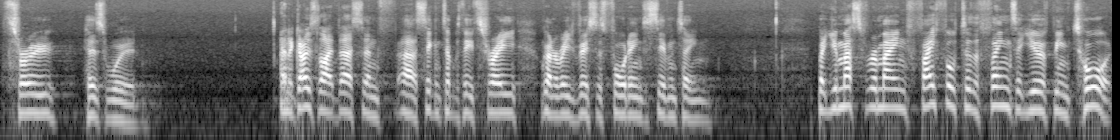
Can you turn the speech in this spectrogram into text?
through his word. And it goes like this in uh, 2 Timothy 3. We're going to read verses 14 to 17. But you must remain faithful to the things that you have been taught,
